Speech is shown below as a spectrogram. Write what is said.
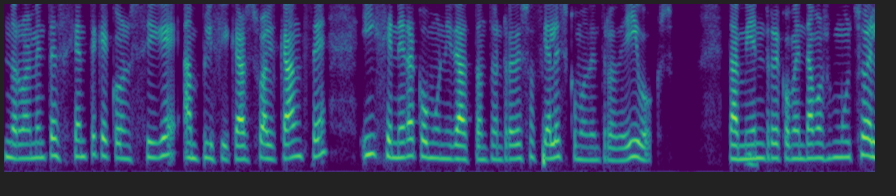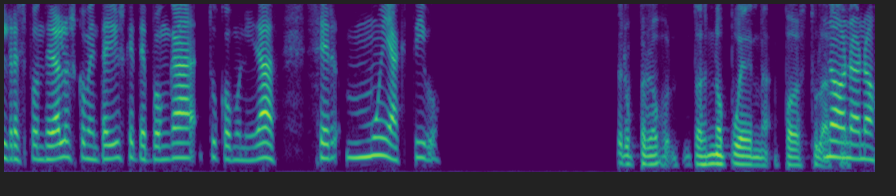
normalmente es gente que consigue amplificar su alcance y genera comunidad tanto en redes sociales como dentro de Evox. También mm. recomendamos mucho el responder a los comentarios que te ponga tu comunidad, ser muy activo. Pero, pero entonces no pueden postularse. No, no, no,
